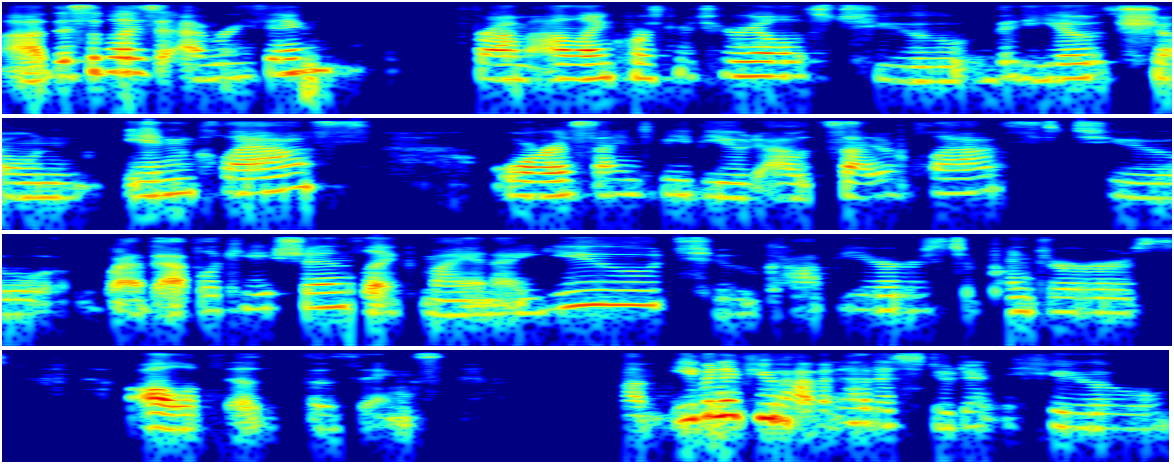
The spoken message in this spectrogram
Uh, this applies to everything from online course materials to videos shown in class or assigned to be viewed outside of class to web applications like MyNIU, to copiers, to printers, all of those, those things. Um, even if you haven't had a student who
